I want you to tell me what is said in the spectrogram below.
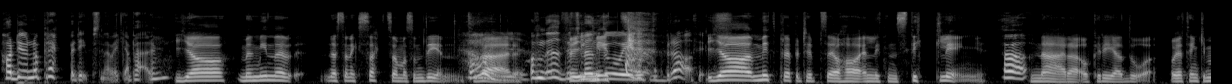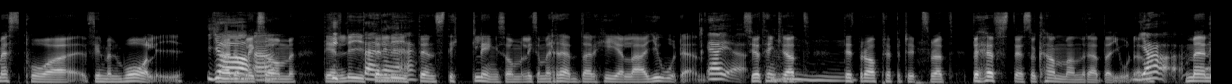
Har du några preppertips den här veckan Per? Ja, men min är nästan exakt samma som din, tyvärr. Oj. Om nej, det Men mitt- då är det riktigt bra tips. Ja, mitt preppertips är att ha en liten stickling ja. nära och redo. Och jag tänker mest på filmen Wall-E. Ja, när de liksom, det är en Hittar liten, liten stickling som liksom räddar hela jorden. ja, ja. Så jag tänker att Mm. det är ett bra preppertips för att behövs det så kan man rädda jorden. Men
